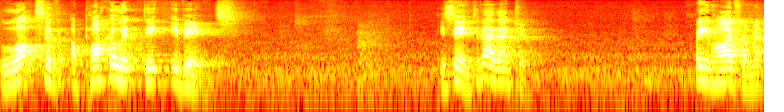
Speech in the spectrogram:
lots of apocalyptic events. You see them today, don't you? We can hide from it.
